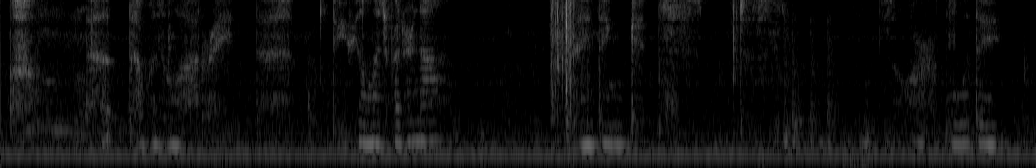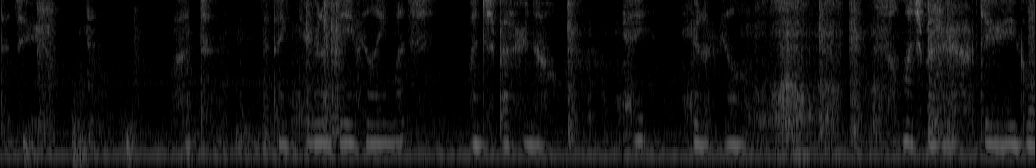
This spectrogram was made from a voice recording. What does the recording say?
Wow, that that was a lot, right? Do you feel much better now? much better after you go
